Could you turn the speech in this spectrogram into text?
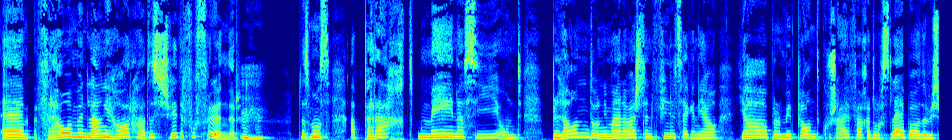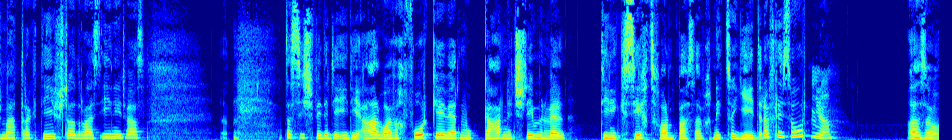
ähm, Frauen müssen lange Haare haben. Das ist wieder von früher. Das muss eine Prachtmähne sein und blond. Und ich meine, weißt du, dann viele sagen ja auch, ja, aber mit blond kommst du einfacher durchs Leben oder bist am attraktivsten oder weiß ich nicht was. Das ist wieder die Ideal, die einfach vorgegeben werden, die gar nicht stimmen, weil deine Gesichtsform passt einfach nicht zu jeder Frisur. Ja. Also,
